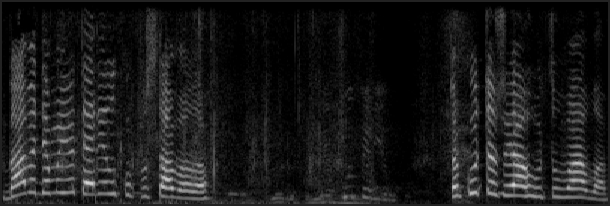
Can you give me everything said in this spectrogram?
Баба, де мою тарілку поставила? Таку теж я готувала.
